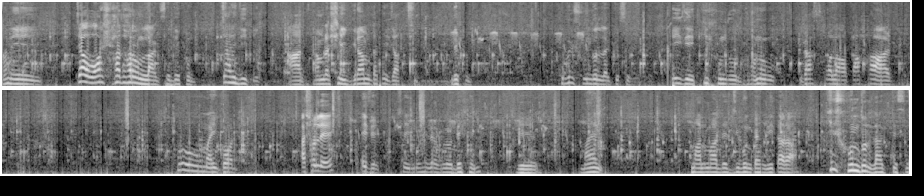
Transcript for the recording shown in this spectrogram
মানে যা অসাধারণ লাগছে, দেখুন, চারিদিকে। আর আমরা সেই গ্রামটাতে যাচ্ছি, দেখুন। খুবই সুন্দর লাগতেছে। এই যে কি সুন্দর ঘন গাছপালা, পাহাড়। ও মাই গড আসলে এই যে সেই মহিলাগুলো দেখেন যে মায়ের মারমাদের জীবন কাহিনী, তারা কি সুন্দর লাগতেছে।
